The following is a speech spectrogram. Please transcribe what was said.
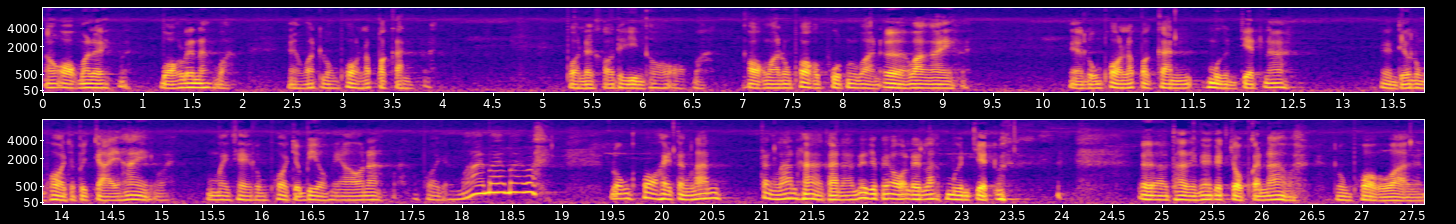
เอาออกมาเลย บอกเลยนะว่าวัดหลวงพ่อรับประกันพอแล้วเขาได้ยินเขาออกมาออกมาหลวงพ่อก็พูดเมื่อวานเออว่าไงเนี่ยหลวงพ่อรับประกันหมื่นเจ็ดนะเดี๋ยวหลวงพ่อจะไปจ่ายให้ไม่ใช่หลวงพ่อจะเบี้ยวไม่เอานะหลวงพ่อจะไม่ไม่ไม่ไม่หลวงพ่อให้ตั้งล้านตั้งล้านห้าขนาดนี้จะไปเอาเลยละหมื่นเจ็ด เออถ้าอย่างนั้นก็จบกันนะหลวงพ่อก็ว่ากัน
